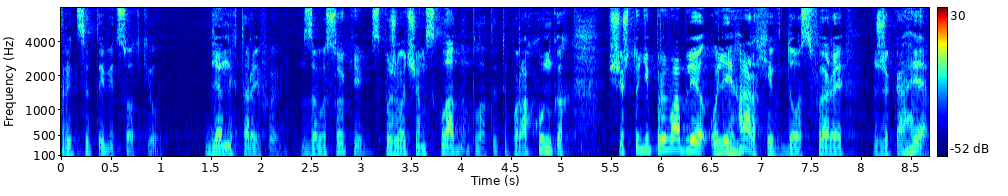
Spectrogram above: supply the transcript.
30%. Для них тарифи зависокі, споживачам складно платити по рахунках. Що ж тоді приваблює олігархів до сфери ЖКГ?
